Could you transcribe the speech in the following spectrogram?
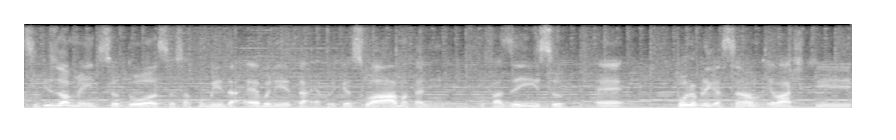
se visualmente seu doce, sua comida é bonita, é porque a sua alma tá ali. E fazer isso é, por obrigação, eu acho que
